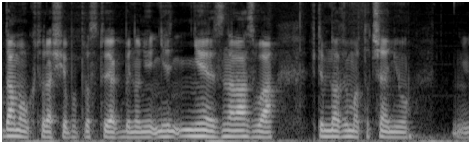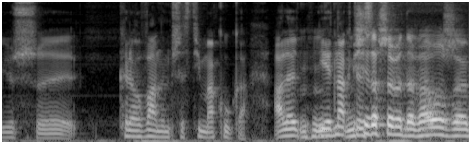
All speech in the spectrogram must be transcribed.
damą, która się po prostu jakby no nie, nie, nie znalazła w tym nowym otoczeniu już e, kreowanym przez Tima Cooka. Ale Mhm. jednak Mi się zawsze wydawało, że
